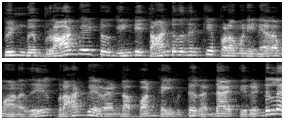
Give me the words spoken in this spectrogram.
பின்பு பிராட்வே டு கிண்டி தாண்டுவதற்கே பல மணி நேரம் ஆனது பிராட்வே வேண்டாப்பான்னு கைவிட்டு ரெண்டாயிரத்தி ரெண்டுல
